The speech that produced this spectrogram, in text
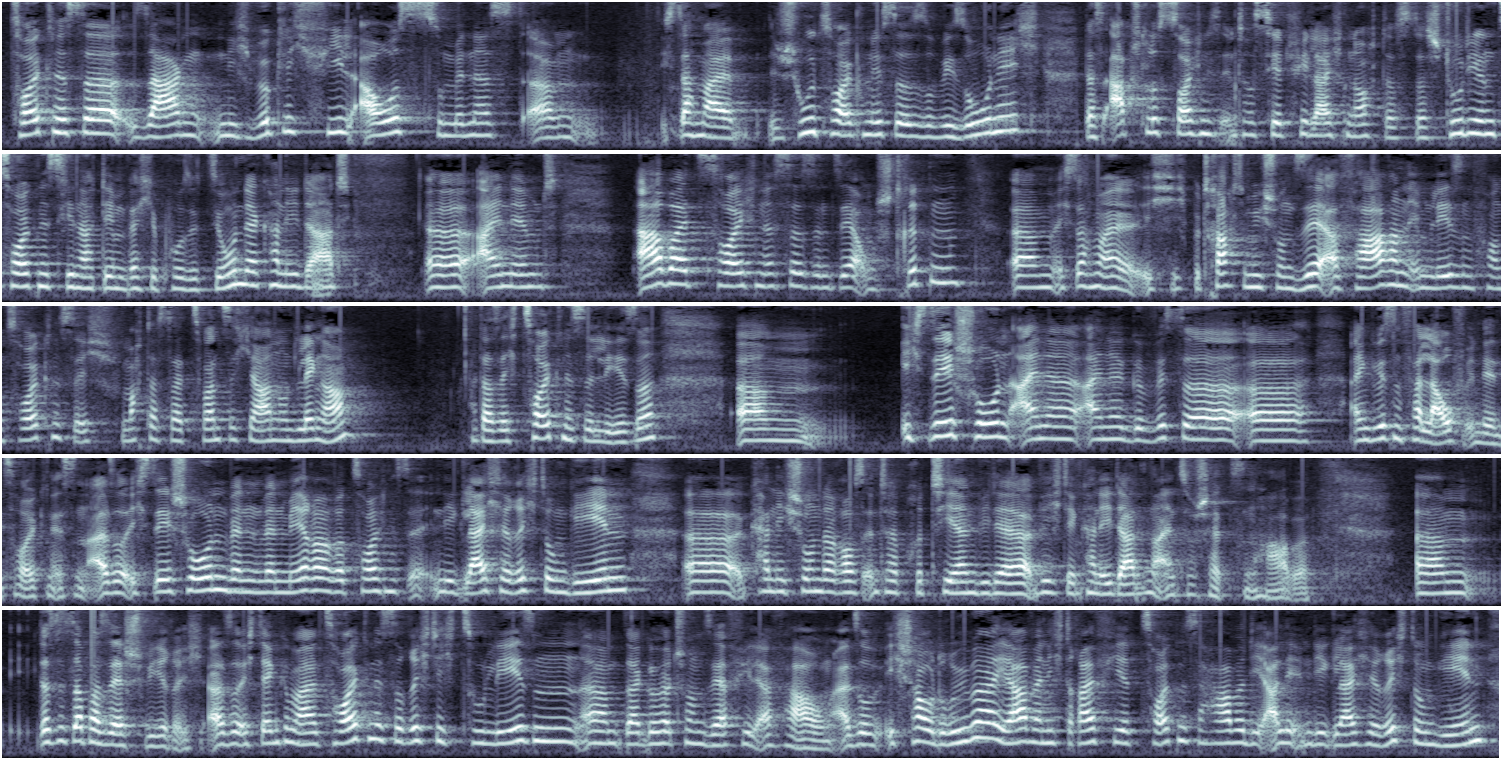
Zeugnisse sagen nicht wirklich viel aus, zumindest ähm, ich sag mal, Schulzeugnisse sowieso nicht. Das Abschlusszeugnis interessiert vielleicht noch, das, das Studienzeugnis, je nachdem, welche Position der Kandidat äh, einnimmt. Arbeitszeugnisse sind sehr umstritten. Ähm, ich sag mal, ich, ich betrachte mich schon sehr erfahren im Lesen von Zeugnisse. Ich mache das seit 20 Jahren und länger, dass ich Zeugnisse lese. Ähm, ich sehe schon eine, eine gewisse, äh, einen gewissen Verlauf in den Zeugnissen. Also ich sehe schon, wenn, wenn mehrere Zeugnisse in die gleiche Richtung gehen, äh, kann ich schon daraus interpretieren, wie, der, wie ich den Kandidaten einzuschätzen habe. Ähm, das ist aber sehr schwierig. Also ich denke mal, Zeugnisse richtig zu lesen, äh, da gehört schon sehr viel Erfahrung. Also ich schaue drüber, ja, wenn ich drei, vier Zeugnisse habe, die alle in die gleiche Richtung gehen,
